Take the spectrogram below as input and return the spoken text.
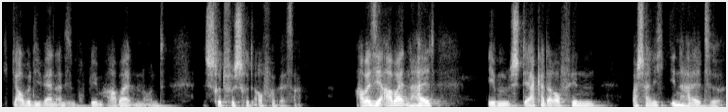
ich glaube, die werden an diesem Problem arbeiten und Schritt für Schritt auch verbessern. Aber sie arbeiten halt eben stärker darauf hin, wahrscheinlich Inhalte,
